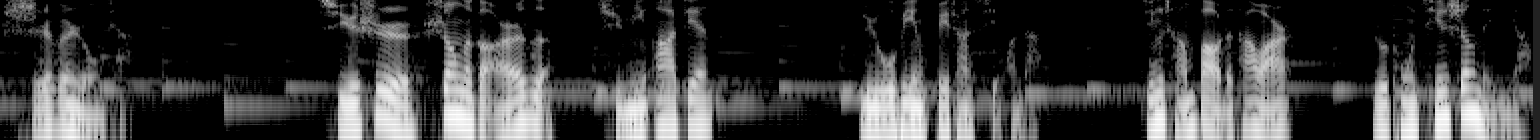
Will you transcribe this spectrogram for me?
十分融洽。许氏生了个儿子，取名阿坚。吕无病非常喜欢他，经常抱着他玩，如同亲生的一样。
